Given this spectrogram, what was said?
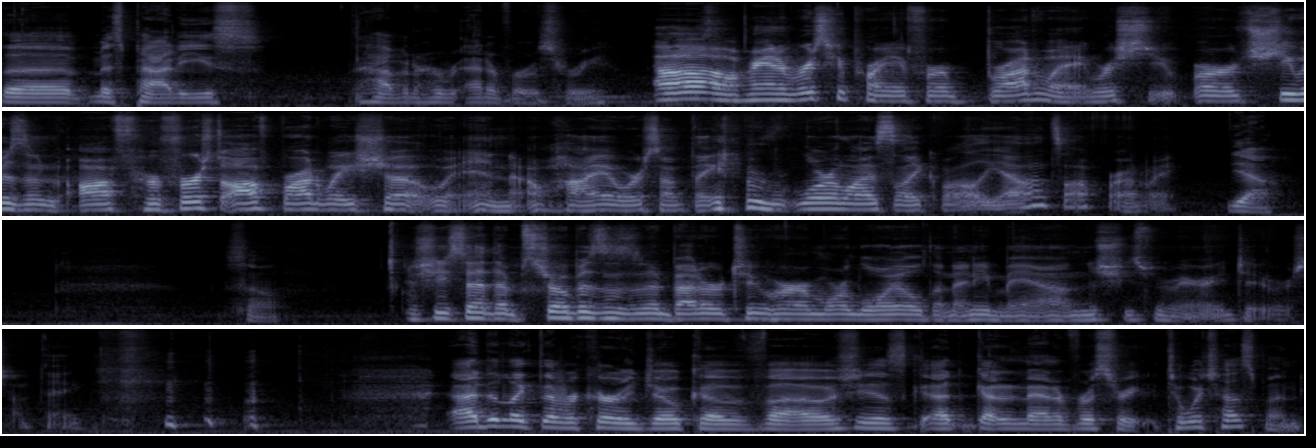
the Miss Patty's having her anniversary. Oh, her anniversary party for Broadway, where she or she was an off her first off Broadway show in Ohio or something. Lorelai's like, well, yeah, that's off Broadway. Yeah. So She said that show business has been better to her, more loyal than any man she's been married to, or something. I did like the recurring joke of uh, she has got, got an anniversary. To which husband?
